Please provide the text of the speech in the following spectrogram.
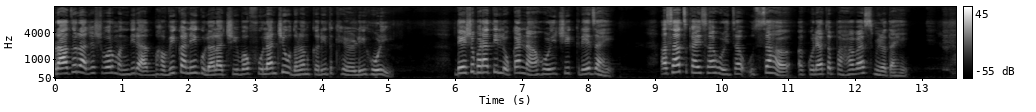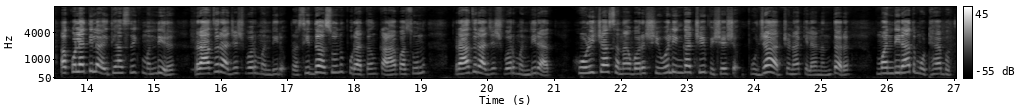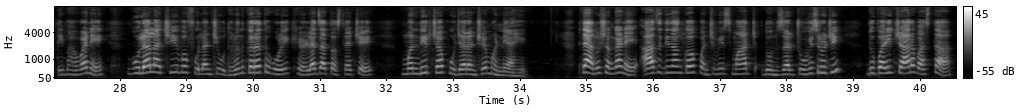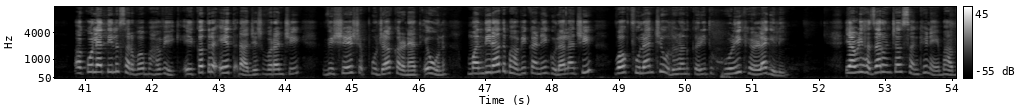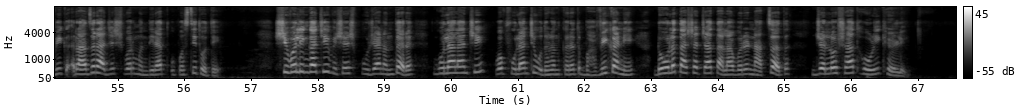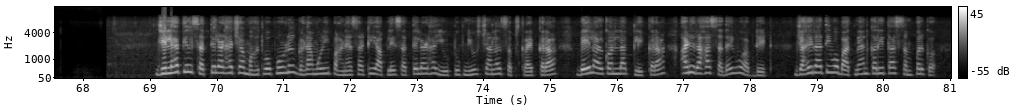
राजराजेश्वर मंदिरात भाविकांनी गुलालाची व फुलांची उधळण करीत खेळली होळी. देशभरातील लोकांना होळीची क्रेज आहे. असाच काहीसा होळीचा उत्साह अकोल्यात पाहाव्यास मिळत आहे. अकोल्यातील ऐतिहासिक मंदिर राजराजेश्वर मंदिर प्रसिद्ध असून पुरातन काळापासून राजराजेश्वर मंदिरात होळीच्या सणावर शिवलिंगाची विशेष पूजा अर्चना केल्यानंतर मंदिरात मोठ्या भक्तिभावाने गुलालाची व फुलांची उधळण करत होळी खेळल्या जात असल्याचे मंदिरच्या पुजाऱ्यांचे म्हणणे आहे. त्या अनुषंगाने आज दिनांक पंचवीस मार्च दोन हजार चोवीस रोजी दुपारी चार वाजता अकोल्यातील सर्व भाविक एकत्र येत राजेश्वरांची विशेष पूजा करण्यात येऊन मंदिरात भाविकांनी गुलालाची व फुलांची उधळण करीत होळी खेळल्या गेली. यावेळी हजारोंच्या संख्येने भाविक राजराजेश्वर मंदिरात उपस्थित होते. शिवलिंगाची विशेष पूजानंतर गुलालांची व फुलांची उधळण करत भाविकांनी ढोलताशाच्या तालावर नाचत जल्लोषात होळी खेळली. जिल्ह्यातील सत्यलढाच्या महत्त्वपूर्ण घडामोडी पाहण्यासाठी आपले Satyaladha YouTube news channel subscribe करा बेल आयकॉनला क्लिक करा आणि रहा सदैव अपडेट जाहिराती व बातम्यांकरिता संपर्क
